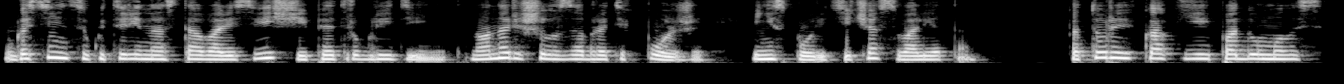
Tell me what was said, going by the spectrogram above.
В гостинице у Катерины оставались вещи и пять рублей денег, но она решила забрать их позже – и не спорить сейчас с Валетом, который, как ей подумалось,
